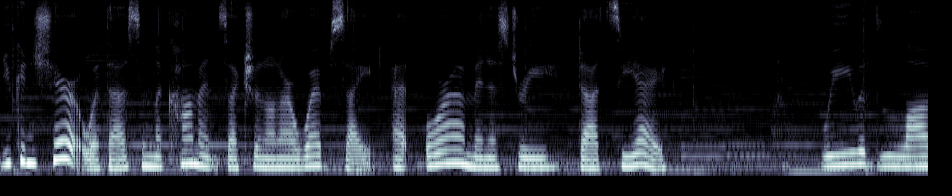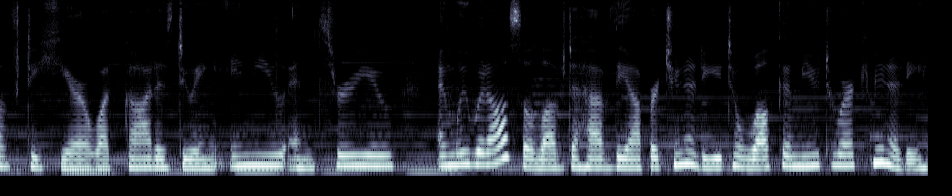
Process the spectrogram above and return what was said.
you can share it with us in the comment section on our website at oraministry.ca. We would love to hear what God is doing in you and through you, and we would also love to have the opportunity to welcome you to our community.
